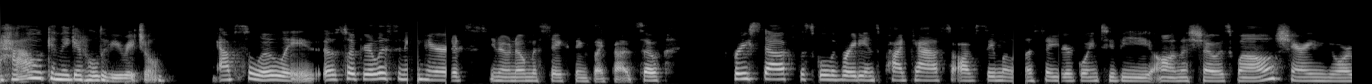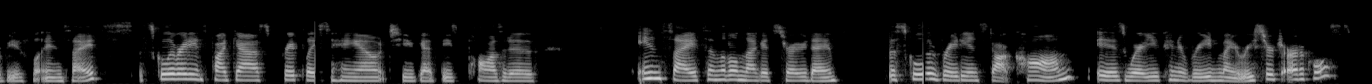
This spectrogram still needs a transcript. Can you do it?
how can they get hold of you, Rachel? Absolutely. Uh, so if you're listening here, it's, you know, no mistake, things like that. So free stuff, the School of Radiance podcast. Obviously, Melissa, you're going to be on the show as well, sharing your beautiful insights. School of Radiance podcast, great place to hang out to get these positive insights and little nuggets throughout your day. The schoolofradiance.com is where you can read my research articles.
